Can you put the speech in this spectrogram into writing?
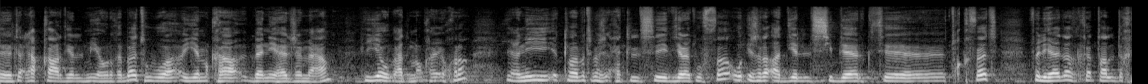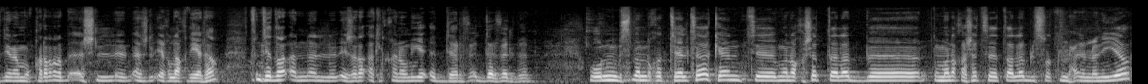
العقار ديال المياه والغابات هو هي مقهى بانيها الجماعة هي وبعض المقاهي أخرى. يعني طلبت حتى السيد ديالها توفى والاجراءات ديال الاستبدال توقفات فلهذا كطالب تخديرها مقرر باجل أجل الإغلاق ديالها. في انتظار أن الإجراءات القانونية تدار في هذا الباب. وبالنسبه للنقطه الثالثة كانت مناقشة طلب مناقشة طلب للسلطه المعنية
